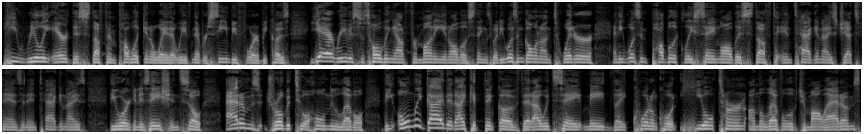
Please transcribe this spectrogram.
he really aired this stuff in public in a way that we've never seen before. Because, yeah, Revis was holding out for money and all those things, but he wasn't going on Twitter and he wasn't publicly saying all this stuff to antagonize Jets fans and antagonize the organization. So Adams drove it to a whole new level. The only guy that I could think of that I would say made the quote unquote heel turn on the level of Jamal Adams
